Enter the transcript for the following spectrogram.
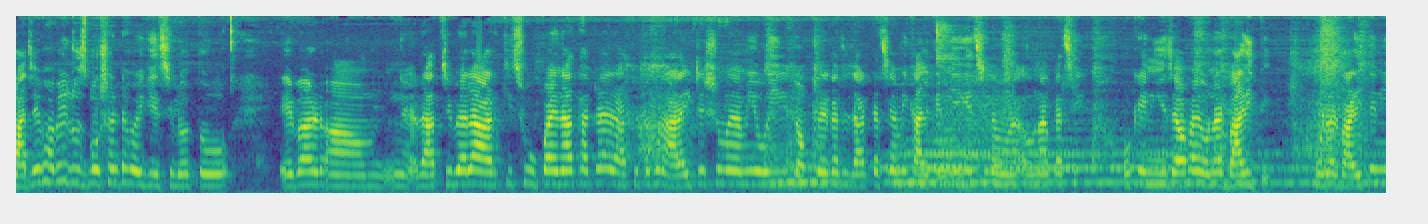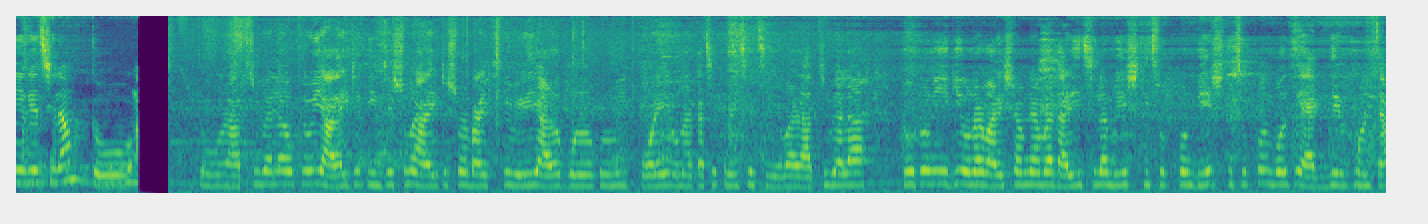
বাজেভাবেই লুজ মোশনটা হয়ে গিয়েছিল। তো এবার রাত্রিবেলা আর কিছু উপায় না থাকায় রাতে তখন আড়াইটের সময় আমি ওই ডক্টরের কাছে, যার কাছে আমি কালকে নিয়ে গিয়েছিলাম ওনার কাছে ওকে নিয়ে যাওয়া হয় ওনার বাড়িতে। ওনার বাড়িতে নিয়ে গিয়েছিলাম। তো তো রাত্রিবেলা ওকে ওই আড়াইটে, তিনটের সময়, আড়াইটের সময় বাড়ি থেকে বেরিয়ে আরও পনেরো কুড়ি মিনিট পরে ওনার কাছে পৌঁছেছি। এবার রাত্রিবেলা টোটো নিয়ে গিয়ে ওনার বাড়ির সামনে আমরা দাঁড়িয়েছিলাম বেশ কিছুক্ষণ বেশ কিছুক্ষণ বলতে এক দেড় ঘণ্টা।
